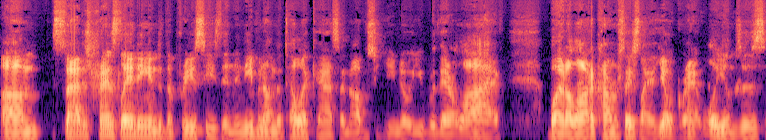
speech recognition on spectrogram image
Um, so that is translating into the preseason and even on the telecast. And obviously, you know, you were there live, but a lot of conversations like, yo, Grant Williams is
